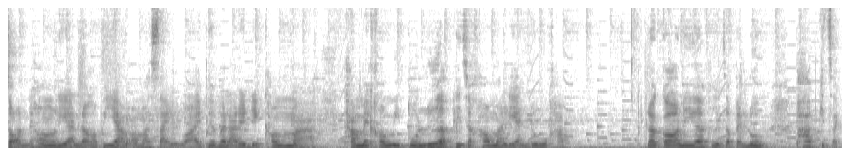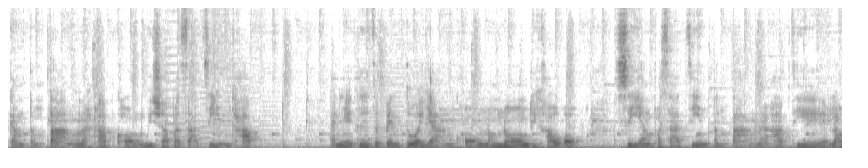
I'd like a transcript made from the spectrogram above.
สอนในห้องเรียน เราก็พยายามเอามาใส่ไว้ เพื่อเวลาเด็กๆเข้ามาทำให้เขามีตัวเลือกที่จะเข้ามาเรียนดูครับ แล้วก็นี่ก็คือจะเป็นรูปภาพกิจกรรมต่างๆนะครับของวิชาภาษาจีนครับ อันนี้คือจะเป็นตัวอย่างของน้องๆที่เขาออกเสียงภาษาจีนต่างๆนะครับ ที่เรา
